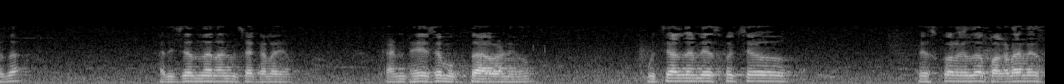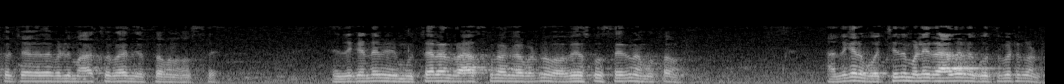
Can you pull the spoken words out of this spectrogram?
కదా? హరిచందనం చకలయం కంఠేశ ముక్తావణ్యం. ముత్యాల దండ వేసుకొచ్చావు. వేసుకోవాలి కదా పగడాలు వేసుకొచ్చావు కదా వెళ్ళి మార్చురా అని చెప్తాం మనం వస్తే. ఎందుకంటే మేము ముత్యాలను రాసుకున్నాం కాబట్టి నువ్వు అవి నమ్ముతాం. అందుకని వచ్చింది మళ్ళీ రాదని గుర్తుపెట్టుకోండి.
